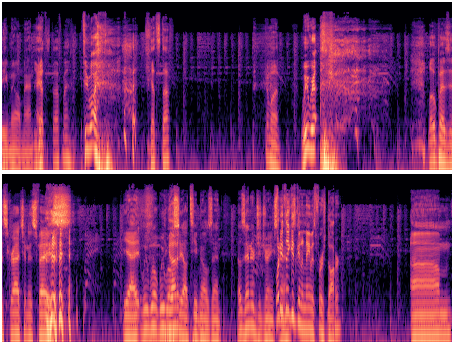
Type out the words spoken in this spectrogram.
Email, man. You Hey, got stuff, man? if you want, You got stuff? Come on. we re- Lopez is scratching his face. yeah, we will. We You will see it? how T Mill's in those energy drinks. What do you man. think he's going to name his first daughter? Um,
